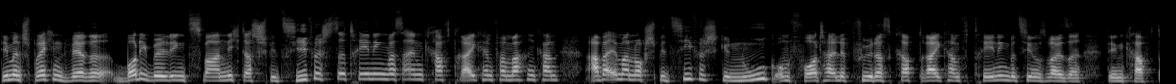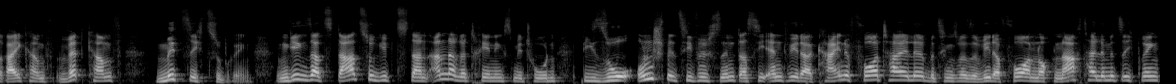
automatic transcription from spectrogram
Dementsprechend wäre Bodybuilding zwar nicht das spezifischste Training, was ein Kraft-3-Kämpfer machen kann, aber immer noch spezifisch genug, um Vorteile für das Kraft-3-Kampf-Training bzw. den Kraft-3-Kampf-Wettkampf mit sich zu bringen. Im Gegensatz dazu gibt es dann andere Trainingsmethoden, die so unspezifisch sind, dass sie entweder keine Vorteile bzw. weder Vor- noch Nachteile mit sich bringen.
